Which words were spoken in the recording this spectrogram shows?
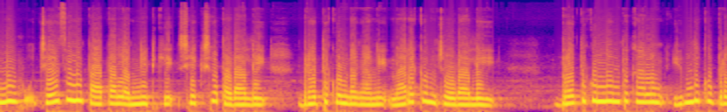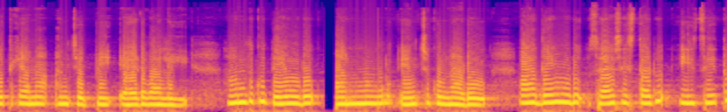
నువ్వు చేసిన పాపాలన్నిటికీ శిక్ష పడాలి బ్రతికుండగాని నరకం చూడాలి. బ్రతుకున్నంతకాలం ఎందుకు బ్రతికానా అని చెప్పి ఏడవాలి. అందుకు దేవుడు అన్ను ఎంచుకున్నాడు. ఆ దేవుడు శాసిస్తాడు ఈ సీత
